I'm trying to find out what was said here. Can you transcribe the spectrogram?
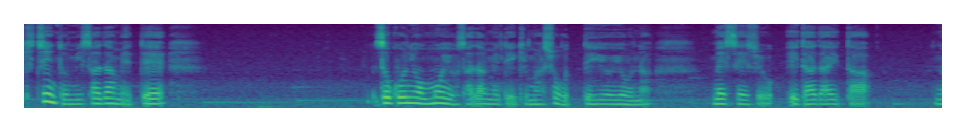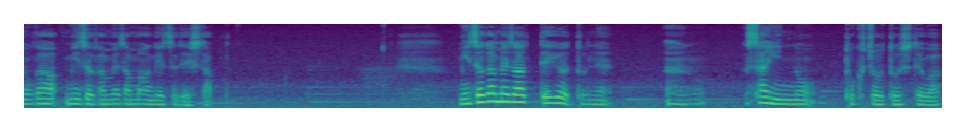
きちんと見定めてそこに思いを定めていきましょうっていうようなメッセージをいただいたのが水亀座満月でした。水亀座っていうとねあのサインの特徴としては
